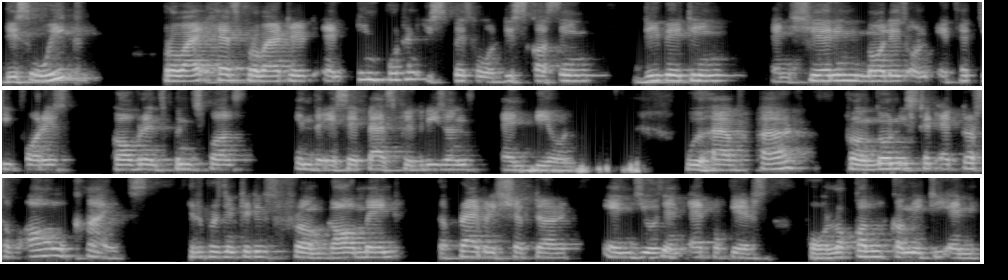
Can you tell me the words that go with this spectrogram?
This week provide, has provided an important space for discussing, debating, and sharing knowledge on effective forest governance principles in the Asia Pacific regions and beyond. We have heard from non-state actors of all kinds, representatives from government, the private sector, NGOs, and advocates for local community and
